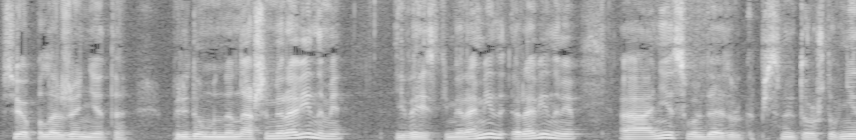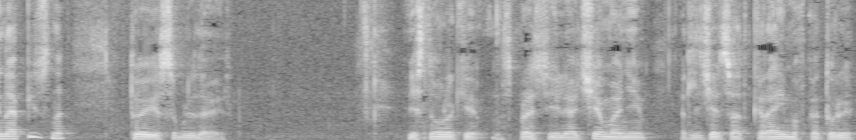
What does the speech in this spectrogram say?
все положение это придумано нашими раввинами, еврейскими раввинами, а они соблюдают только письменную Тору, что в ней написано, то и соблюдают. Если на уроке спросили, а чем они отличаются от караимов, которые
